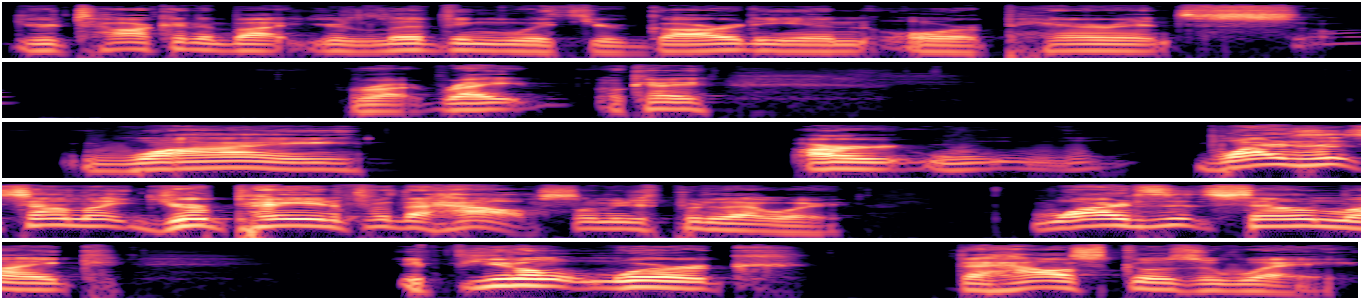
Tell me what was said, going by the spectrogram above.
you're talking about you're living with your guardian or parents right right? Okay. Why are why does it sound like you're paying for the house let me just put it that way why does it sound like if you don't work the house goes away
